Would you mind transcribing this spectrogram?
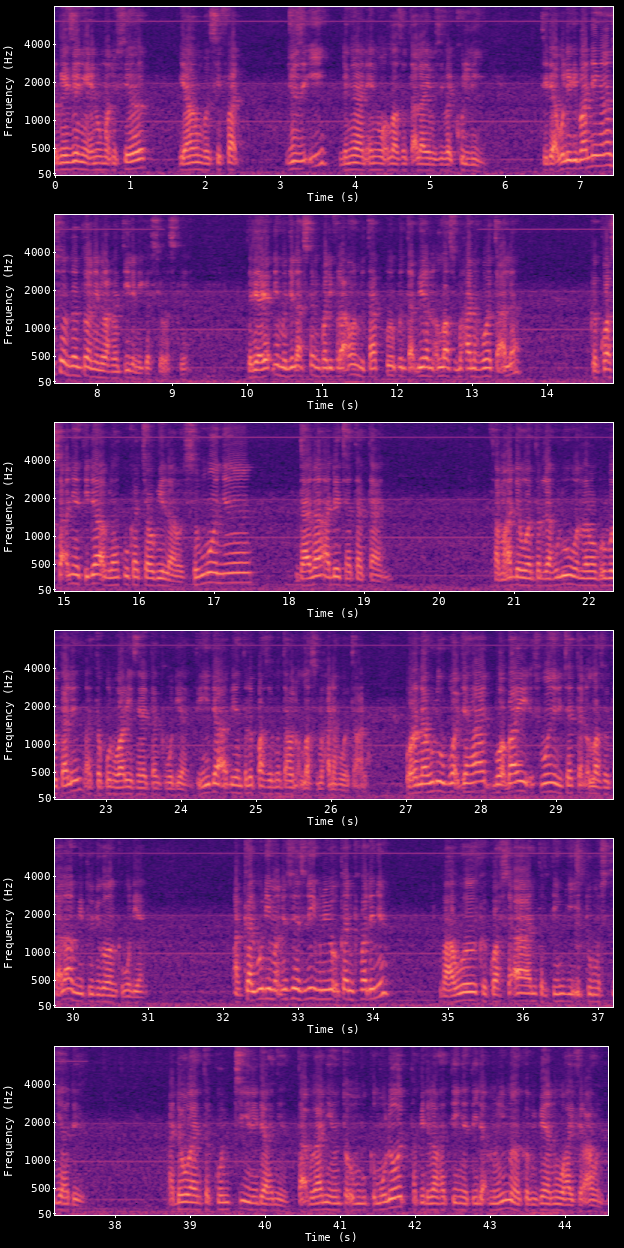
Perbezaannya ilmu manusia yang bersifat juz'i dengan ilmu Allah SWT yang bersifat kulli. Tidak boleh dibandingkan langsung tuan-tuan yang dirahmati dan dikasihi Allah sekalian. Jadi ayat ini menjelaskan kepada Firaun betapa pentadbiran Allah Subhanahu Wa Taala kekuasaannya tidak berlaku kacau bilau. Semuanya dalam ada catatan. Sama ada orang terdahulu, orang dalam berbekala ataupun waris yang datang kemudian. Tidak ada yang terlepas dari pengetahuan Allah Subhanahu Wa Taala. Orang dahulu buat jahat, buat baik, semuanya dicatat Allah SWT. Begitu juga orang kemudian. Akal budi manusia sendiri menunjukkan kepadanya bahawa kekuasaan tertinggi itu mesti ada. Ada orang yang terkunci lidahnya Tak berani untuk membuka mulut Tapi dalam hatinya tidak menerima kepimpinan Wahai Fir'aun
